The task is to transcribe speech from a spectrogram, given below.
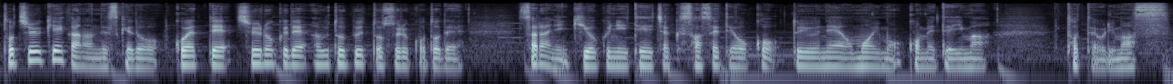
途中経過なんですけどこうやって収録でアウトプットすることでさらに記憶に定着させておこうというね思いも込めて今撮っております。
